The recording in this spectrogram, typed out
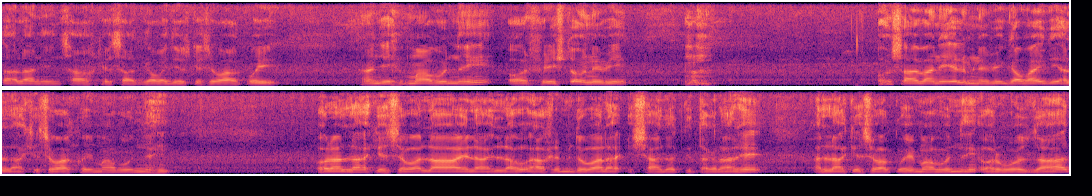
تعالیٰ نے انصاف کے ساتھ گواہی دی، اس کے سوا کوئی ہاں جی معبود نہیں۔ اور فرشتوں نے بھی اور صاحبان علم نے بھی گواہی دی، اللہ کے سوا کوئی معبود نہیں۔ اور اللہ کے سوا لا الہ اللہ آخر میں دوبارہ اشادت کی تکرار ہے۔ اللہ کے سوا کوئی معبود نہیں، اور وہ ذات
